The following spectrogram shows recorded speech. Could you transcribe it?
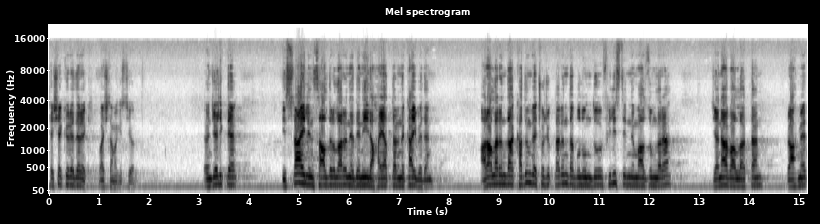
teşekkür ederek başlamak istiyorum. Öncelikle İsrail'in saldırıları nedeniyle hayatlarını kaybeden, aralarında kadın ve çocukların da bulunduğu Filistinli mazlumlara Cenab-ı Allah'tan rahmet,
